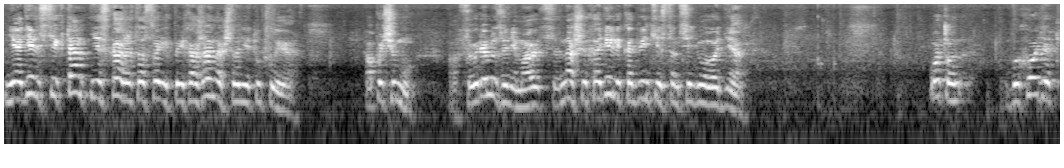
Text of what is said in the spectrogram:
Ни один сектант не скажет о своих прихожанах, что они тупые. А почему? А все время занимаются. Наши ходили к адвентистам седьмого дня. Вот он выходит,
